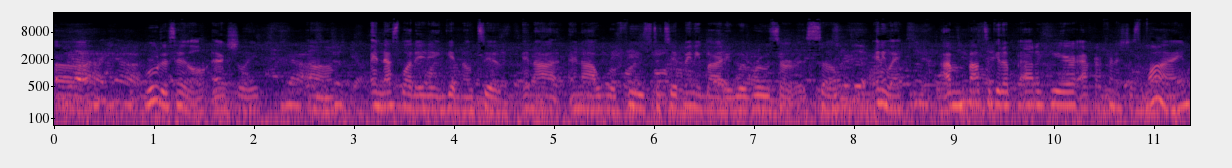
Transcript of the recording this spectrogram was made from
uh, rude as hell, actually, um, and that's why they didn't get no tip. And I and I refuse to tip anybody with rude service. So anyway, I'm about to get up out of here after I finish this wine,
